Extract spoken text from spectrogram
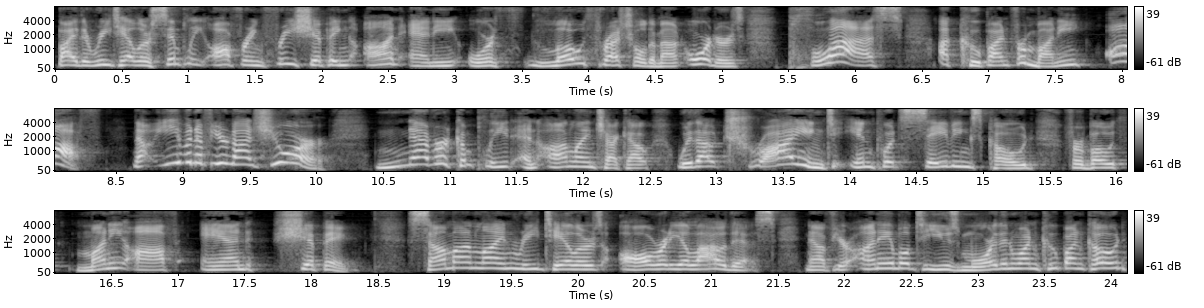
by the retailer simply offering free shipping on any or th- low threshold amount orders plus a coupon for money off. Now, even if you're not sure, never complete an online checkout without trying to input savings code for both money off and shipping. Some online retailers already allow this. Now, if you're unable to use more than one coupon code,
